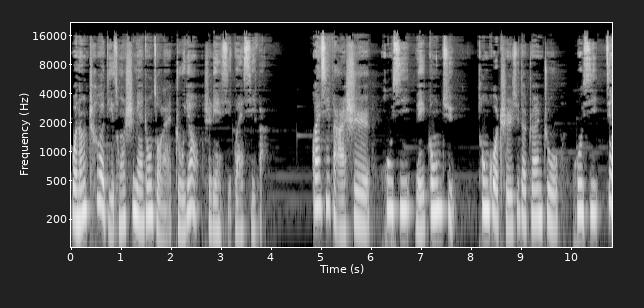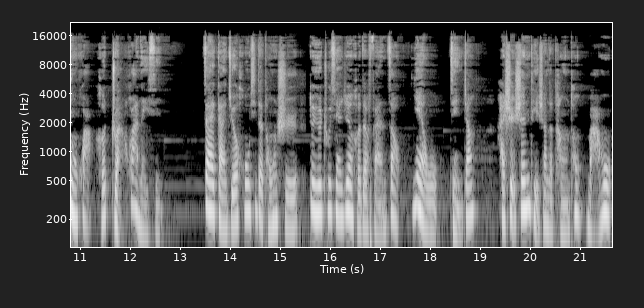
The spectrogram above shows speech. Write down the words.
我能彻底从失眠中走来，主要是练习关系法。关系法是呼吸为工具，通过持续的专注呼吸，净化和转化内心。在感觉呼吸的同时，对于出现任何的烦躁、厌恶、紧张，还是身体上的疼痛、麻木。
